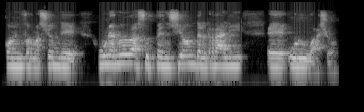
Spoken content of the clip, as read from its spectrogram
con la información de una nueva suspensión del rally eh, uruguayo.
